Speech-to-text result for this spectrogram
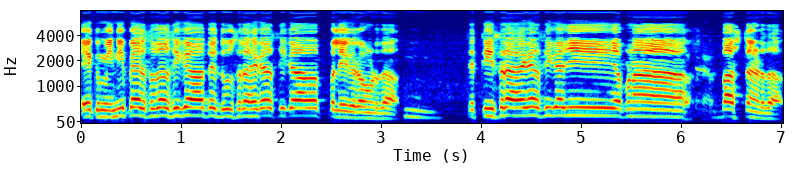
ਇੱਕ ਮਿੰਨੀ ਪੈਲਸ ਦਾ ਸੀਗਾ ਤੇ ਦੂਸਰਾ ਹੈਗਾ ਸੀਗਾ ਪਲੇਗਰਾਉਂਡ ਦਾ। ਹੂੰ। ਤੇ ਤੀਸਰਾ ਹੈਗਾ ਸੀਗਾ ਜੀ ਆਪਣਾ ਬੱਸ ਸਟੈਂਡ ਦਾ।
